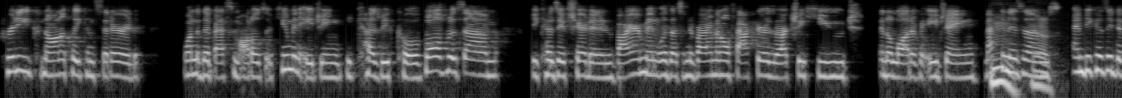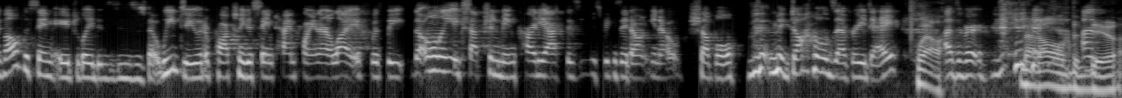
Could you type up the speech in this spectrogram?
pretty canonically considered one of the best models of human aging because we've co-evolved with them, because they've shared an environment with us. Environmental factors are actually huge in a lot of aging mechanisms, mm, yeah. and because they develop the same age-related diseases that we do at approximately the same time point in our life, with the the only exception being cardiac disease because they don't, you know, shovel McDonald's every day. Well, as a very not all of them do.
